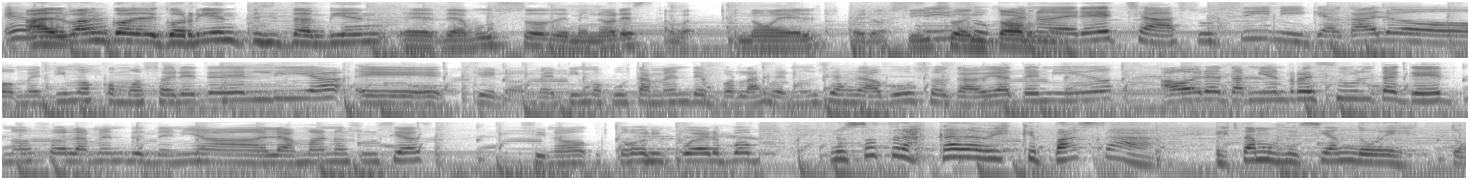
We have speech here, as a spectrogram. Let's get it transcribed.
es al. Banco de Corrientes y también eh, de abuso de menores. Ah, No él, pero sí, Sí, su su, entorno. mano derecha, Susini, que acá lo metimos como sorete del día, eh, que lo metimos justamente por las denuncias de abuso que había tenido. Ahora también resulta que no solamente tenía las manos sucias, sino todo el cuerpo. Nosotras cada vez que pasa estamos deseando esto.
